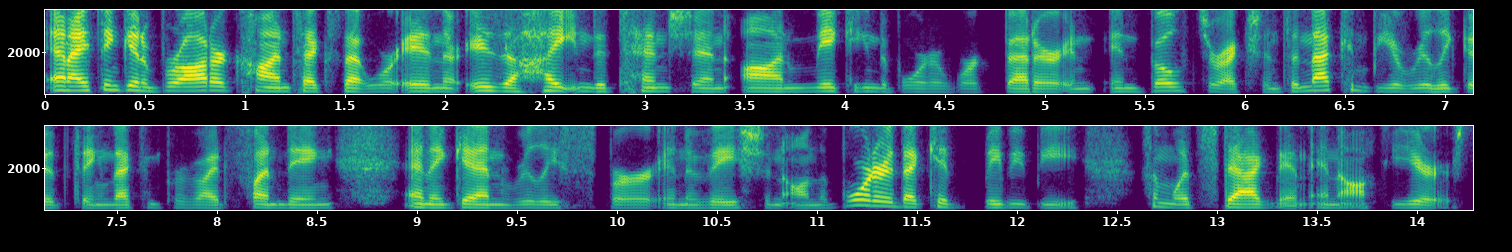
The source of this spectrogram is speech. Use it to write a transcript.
And I think in a broader context that we're in, there is a heightened attention on making the border work better in, in both directions. And that can be a really good thing that can provide funding and again, really spur innovation on the border that could maybe be somewhat stagnant in off years.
